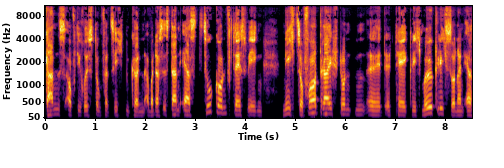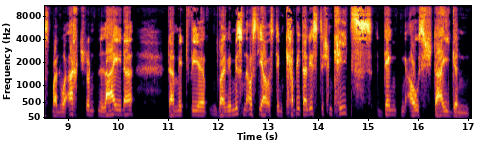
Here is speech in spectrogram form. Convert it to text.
ganz auf die Rüstung verzichten können. Aber das ist dann erst Zukunft, deswegen nicht sofort drei Stunden äh, täglich möglich, sondern erstmal nur acht Stunden leider damit wir, weil wir müssen aus, ja, aus dem kapitalistischen Kriegsdenken aussteigen.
